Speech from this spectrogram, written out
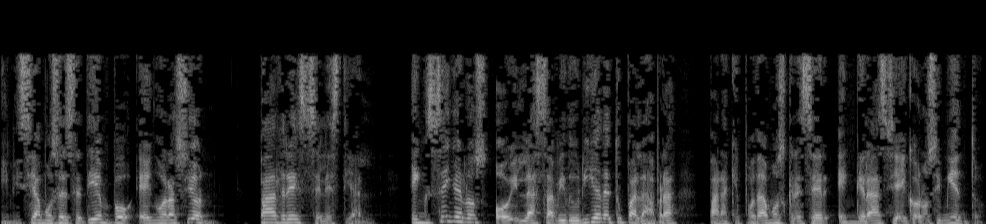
Iniciamos este tiempo en oración. Padre Celestial, enséñanos hoy la sabiduría de tu palabra para que podamos crecer en gracia y conocimiento.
